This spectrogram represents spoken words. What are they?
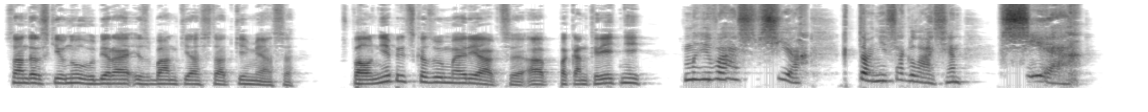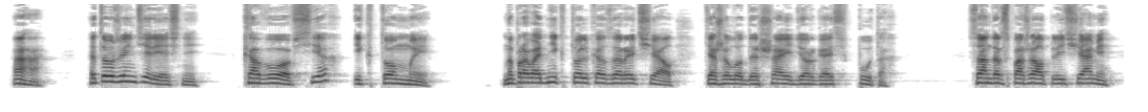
Сандерс кивнул, выбирая из банки остатки мяса. Вполне предсказуемая реакция, а поконкретней... «Мы вас всех, кто не согласен, всех!» Ага, это уже интересней. Кого всех и кто мы? Но проводник только зарычал, тяжело дыша и дергаясь в путах. Сандерс пожал плечами,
